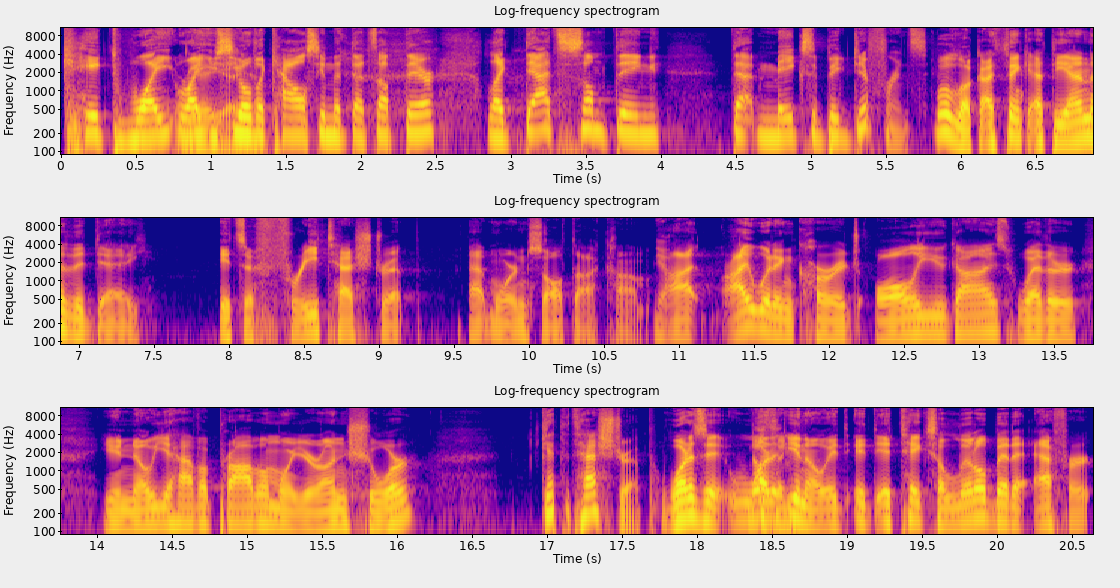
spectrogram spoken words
caked white, right? you yeah, see all the calcium that that's up there. Like that's something that makes a big difference. Well, look, I think at the end of the day, it's a free test strip at mortonsalt.com. Yeah. I, I would encourage all of you guys, whether you know you have a problem or you're unsure, get the test strip. What is it? What Nothing. you know? It, it, it takes a little bit of effort.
